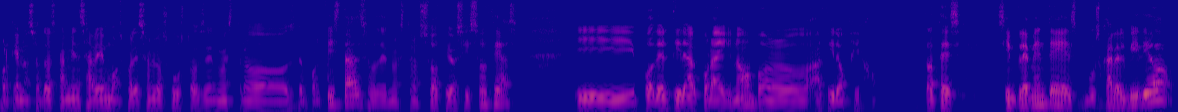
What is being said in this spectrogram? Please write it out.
porque nosotros también sabemos cuáles son los gustos de nuestros deportistas o de nuestros socios y socias y poder tirar por ahí, ¿no? Por, a tiro fijo. Entonces, simplemente es buscar el vídeo,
